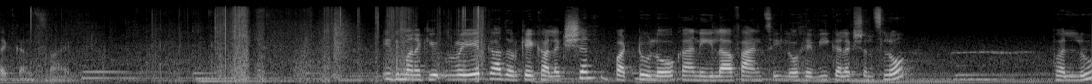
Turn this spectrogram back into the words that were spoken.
సెకండ్ సైడ్ ఇది మనకి రేర్గా దొరికే కలెక్షన్ పట్టులో కానీ ఇలా ఫ్యాన్సీలో హెవీ కలెక్షన్స్లో pallu.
